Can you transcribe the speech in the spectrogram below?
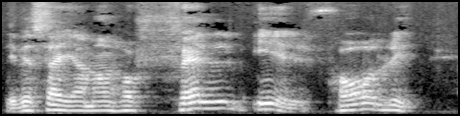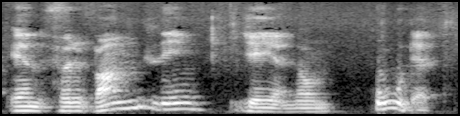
Det vill säga man har själv erfarit en förvandling genom ordet.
